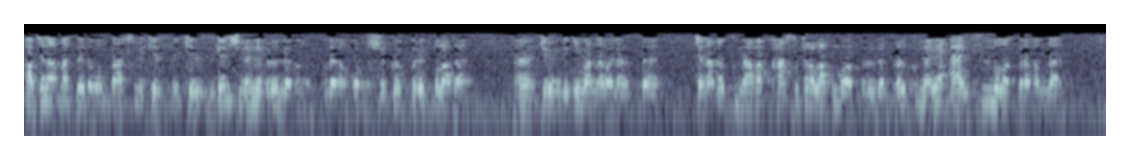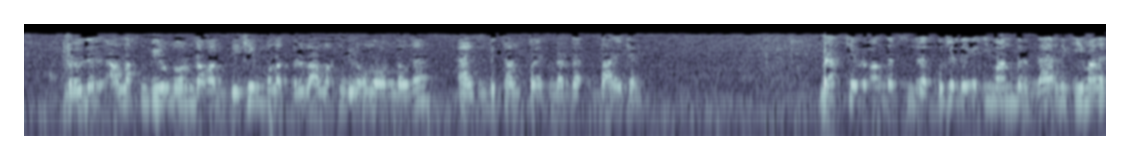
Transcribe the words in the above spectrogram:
ал жаңағы мәселеде ол бәрі келісілген шынымен де біреулердің құдайдан қорқынышы көбірек болады жүрегінде иманына байланысты жаңағы күнәға қарсы тұра алатын болады біреулер біреу күнәге әлсіз болады бір адамдар біреулер аллахтың бұйрығын орындауға бекем болады біреулер аллахтың бұйрығын орындауда әлсіздік танытып қоятындар да бар екен бірақ кейбір ғалымдар түсіндіреді бұл жердегі иман бір бәрінің иманы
